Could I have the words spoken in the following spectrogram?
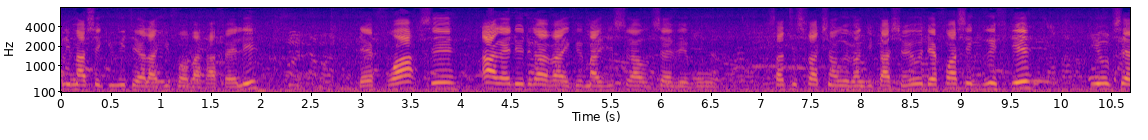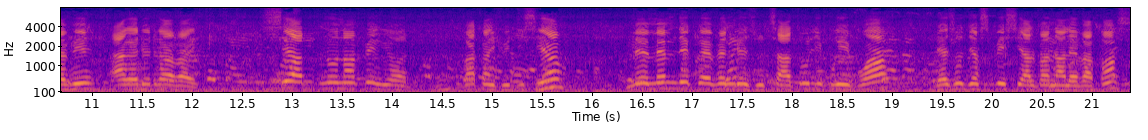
climat sécurité là qu'il faut pas faire. Des fois, c'est arrêt de travail que le magistrat observe pour satisfaction revendication. Des fois, c'est greffier ki observe are de travay. Sert nou nan peryode vakans judisyen, men menm dekre 22 out sa tou li prevoa des odyen spesyal banan le vakans,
